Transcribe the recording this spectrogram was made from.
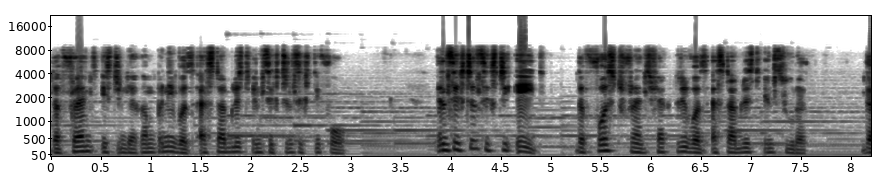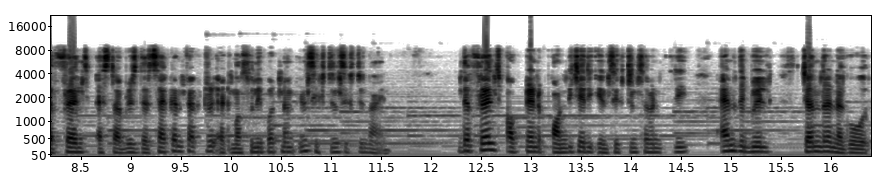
The French East India Company was established in 1664. In 1668, the first French factory was established in Surat. The French established their second factory at Masulipatnam in 1669. The French obtained Pondicherry in 1673 and they built Chandranagore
